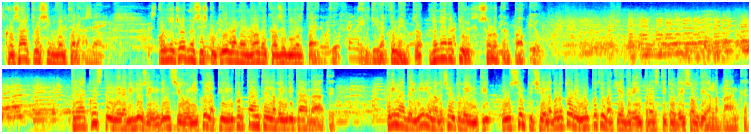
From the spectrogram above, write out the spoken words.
cos'altro si inventeranno. Ogni giorno si scoprivano nuove cose divertenti e il divertimento non era più solo per pochi. Tra queste meravigliose invenzioni, quella più importante è la vendita a rate. Prima del 1920 un semplice lavoratore non poteva chiedere in prestito dei soldi alla banca.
